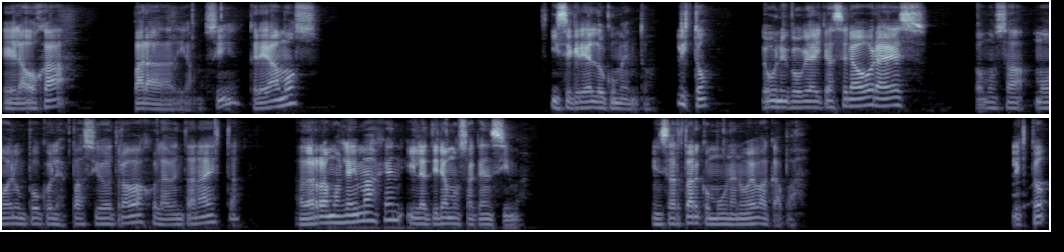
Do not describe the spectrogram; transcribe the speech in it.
eh, la hoja parada, digamos. ¿sí? Creamos y se crea el documento. Listo. Lo único que hay que hacer ahora es Vamos a mover un poco el espacio de trabajo, la ventana esta. Agarramos la imagen y la tiramos acá encima. Insertar como una nueva capa. Listo.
